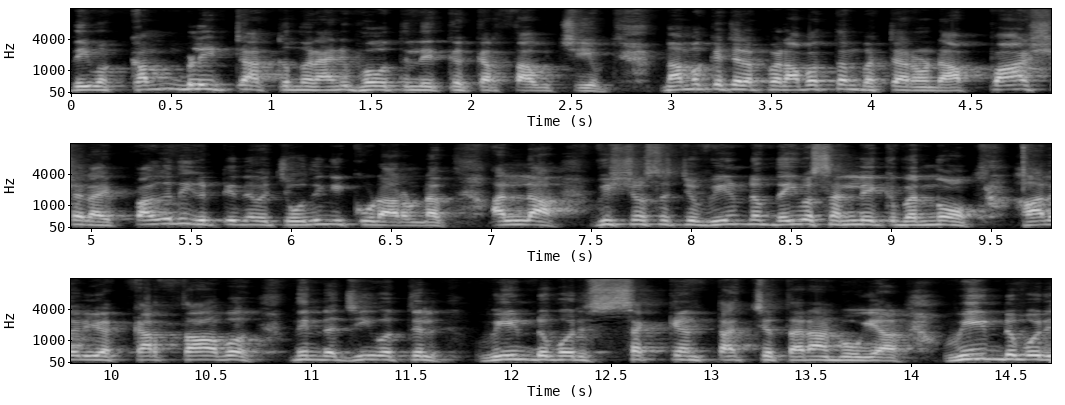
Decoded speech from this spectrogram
ദൈവം കംപ്ലീറ്റ് ആക്കുന്ന ഒരു അനുഭവത്തിലേക്ക് കർത്താവ് ചെയ്യും. നമുക്ക് ചിലപ്പോൾ അബദ്ധം പറ്റാറുണ്ട് ആ പാർഷ്യലായി പകുതി കിട്ടിയെന്ന് വെച്ച് ഒതുങ്ങിക്കൂടാറുണ്ട്. അല്ല വിശ്വസിച്ച് വീണ്ടും ദൈവസനിലേക്ക് വന്നോ ഹാലലിയ കർത്താവ് നിന്റെ ജീവിതത്തിൽ വീണ്ടും ഒരു സെക്കൻഡ് ടച്ച് തരാൻ പോവുകയാണ്. വീണ്ടും ഒരു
